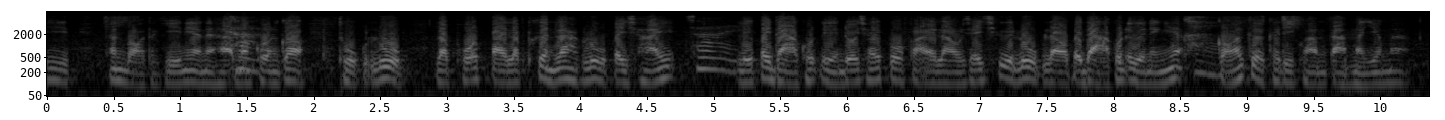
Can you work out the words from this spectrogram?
ที่ท่านบอกตะกี้เนี่ยนะฮะค่ะ บางคนก็ถูกรูปเราโพสต์ไปแล้วเพื่อนลากรูปไปใช้ ใช่ หรือไปด่าคนอื่นโดยใช้โปรไฟล์เราใช้ชื่อรูปเราไปด่าคนอื่นอย่างเงี้ยค่ะ ก่อให้เกิดคดีความตามมาเยอะมากอืมครับ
